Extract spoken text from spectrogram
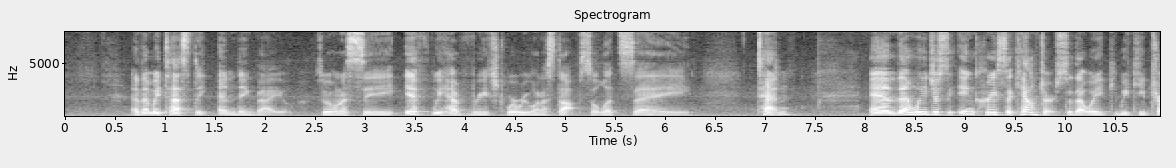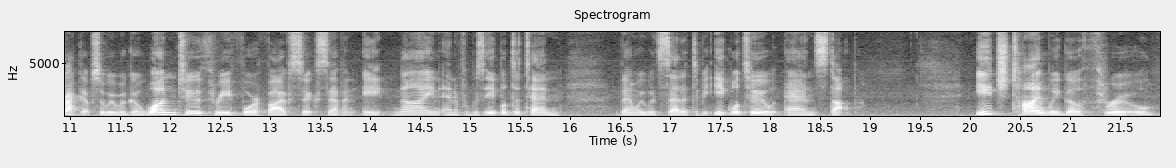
and then we test the ending value. So we want to see if we have reached where we want to stop. So let's say 10. And then we just increase a counter so that way we keep track of. So we would go 1, 2, 3, 4, 5, 6, 7, 8, 9. And if it was equal to 10, then we would set it to be equal to and stop. Each time we go through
